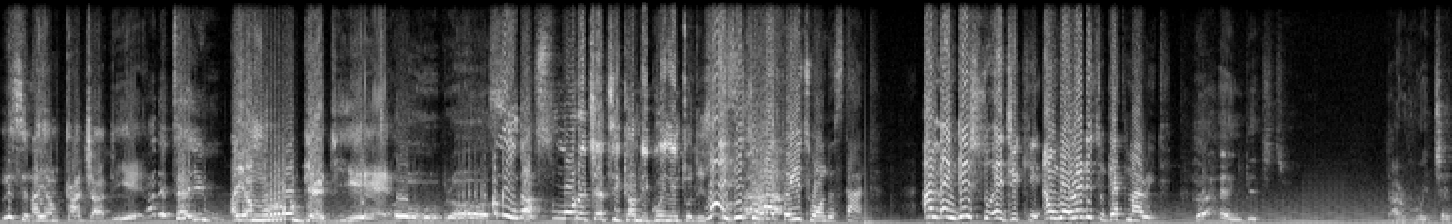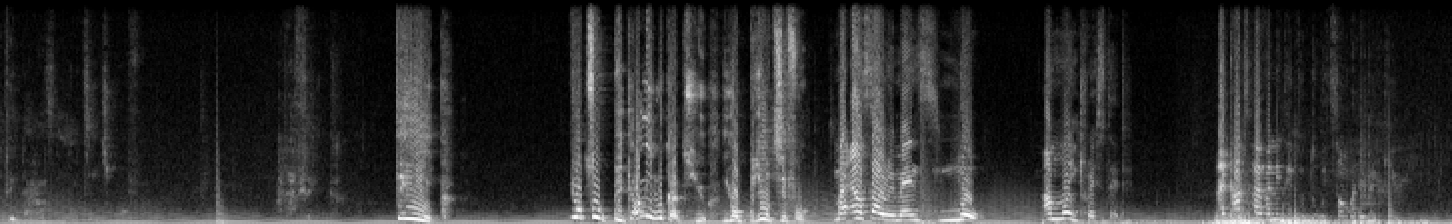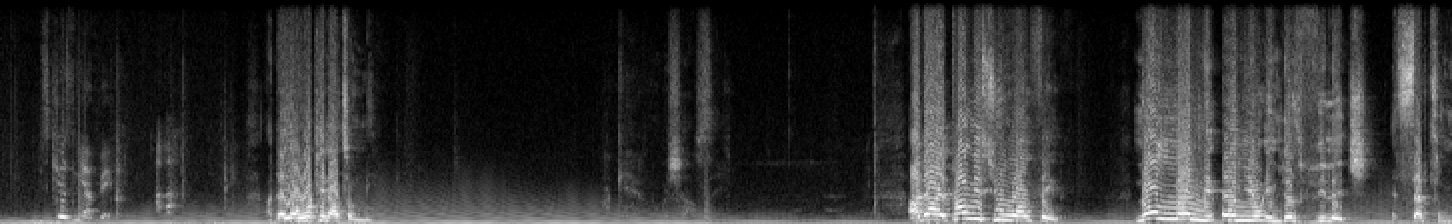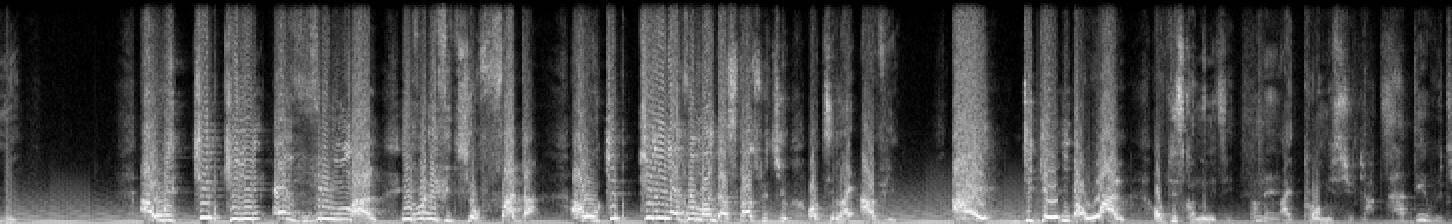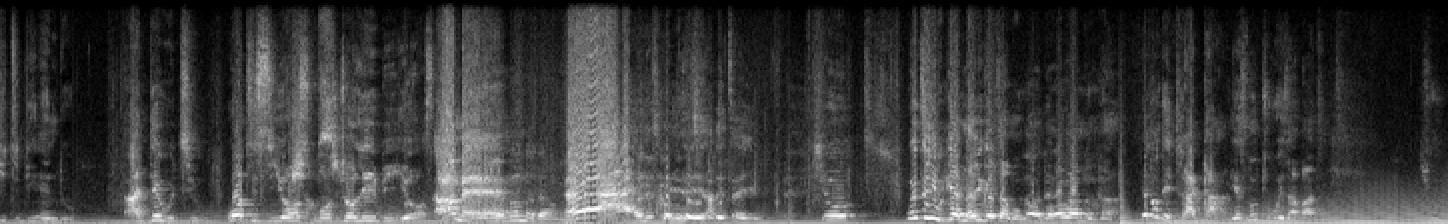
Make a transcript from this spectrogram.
Listen, I am Kajad here. How they tell you? I am rugged here. Oh, bros. I mean, that small HT can't be going into this. Why is it too hard for you to understand? I'm engaged to Ejike and we are ready to get married. Engaged to that wretched thing that has nothing to offer. And I think, think. You're too big. I mean, look at you. You're beautiful. My answer remains no. I'm not interested. I can't have anything to do with somebody like you. Excuse me, I beg. Uh-uh. And then you're working out on me. Okay, we shall see. Ada, I promise you one thing. No man will own you in this village except me. I will keep killing every man, even if it's your father. I will keep killing every man that stands with you until I have you. I, DK number one of this community. Amen. I promise you that. I'll deal with you to the end. Oh. I deal with you. What is yours must surely be yours. Amen. No, no, no. Eh? Of this community. I dey tell you. Sure. Wetin you get now you get am o. No, they never know. Ah, They no dey drag am. There's no two ways about it. Sure.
